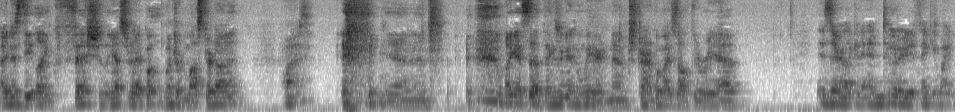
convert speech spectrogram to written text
I just eat like fish. And yesterday I put a bunch of mustard on it. What? yeah, man. Like I said, things are getting weird, and I'm just trying to put myself through rehab. Is there like an end to it, or do you think you might?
